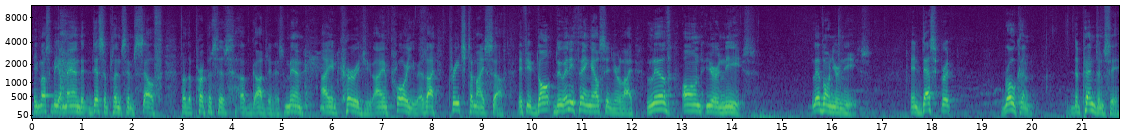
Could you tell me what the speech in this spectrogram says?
He must be a man that disciplines himself for the purposes of godliness. Men, I encourage you, I implore you, as I preach to myself, if you don't do anything else in your life, live on your knees. Live on your knees in desperate, broken dependency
